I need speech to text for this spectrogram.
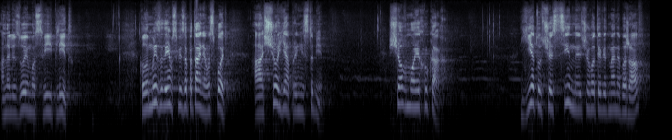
аналізуємо свій плід. Коли ми задаємо собі запитання, Господь, а що я приніс тобі? Що в моїх руках? Є тут щось цінне, чого ти від мене бажав?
